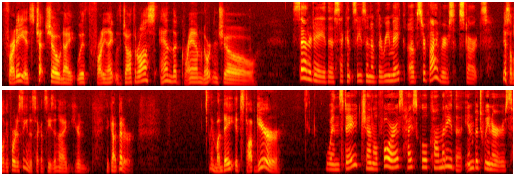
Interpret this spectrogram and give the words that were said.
Friday it's Chet Show night with Friday Night with Jonathan Ross and the Graham Norton Show. Saturday, the second season of the remake of Survivors starts. Yes, I'm looking forward to seeing the second season. I hear it got better. And Monday it's Top Gear. Wednesday, Channel 4's high school comedy The In-Betweeners.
